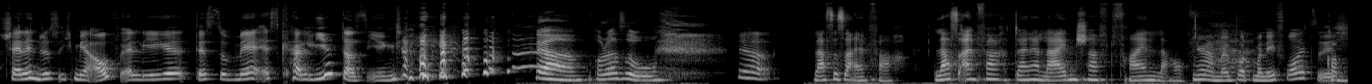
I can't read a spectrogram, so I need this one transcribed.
Challenges ich mir auferlege, desto mehr eskaliert das irgendwie. Ja, oder so. Ja. Lass es einfach. Lass einfach deiner Leidenschaft freien Lauf. Ja, mein Portemonnaie freut sich. Komm.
